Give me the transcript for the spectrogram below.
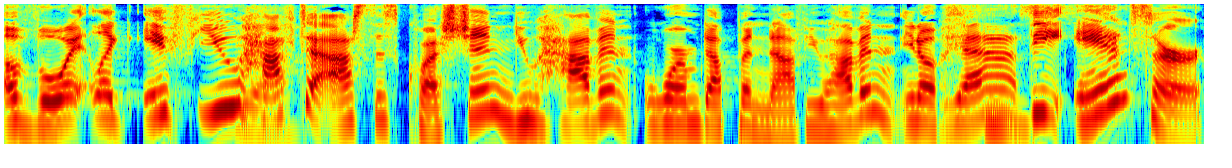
avoid like if you Yeah. have to ask this question, you haven't warmed up enough. You haven't, you know, Yes. the answer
